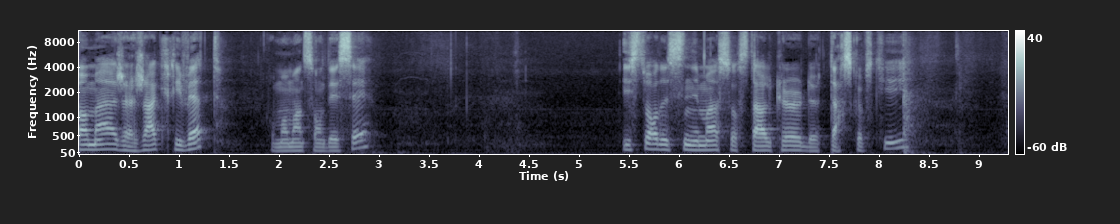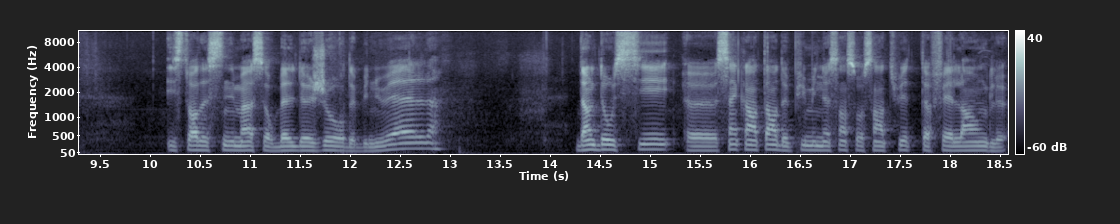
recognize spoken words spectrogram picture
hommage à Jacques Rivette au moment de son décès. Histoire de cinéma sur Stalker de Tarkovsky. Histoire de cinéma sur Belle de jour de Buñuel. Dans le dossier euh, 50 ans depuis 1968, tu as fait l'angle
